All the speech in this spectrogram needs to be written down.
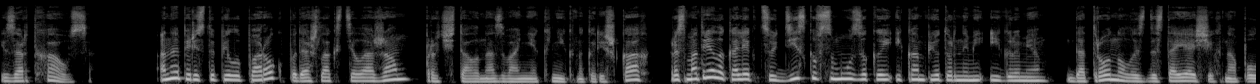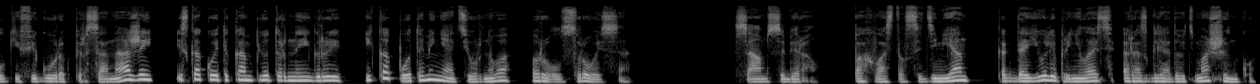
из артхауса. Она переступила порог, подошла к стеллажам, прочитала название книг на корешках, рассмотрела коллекцию дисков с музыкой и компьютерными играми, дотронулась до стоящих на полке фигурок персонажей из какой-то компьютерной игры и капота миниатюрного Роллс-Ройса. «Сам собирал», — похвастался Демьян, когда Юля принялась разглядывать машинку.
